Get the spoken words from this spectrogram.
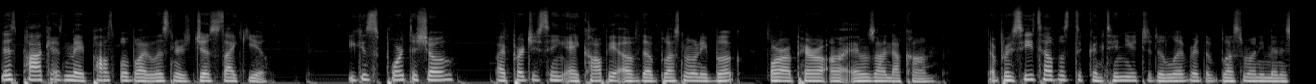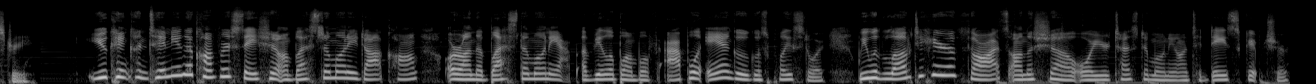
This podcast is made possible by listeners just like you. You can support the show by purchasing a copy of the Blessedtimony book or apparel on Amazon.com. The proceeds help us to continue to deliver the Blessedtimony ministry. You can continue the conversation on blessedtimony.com or on the Blessedtimony app, available on both Apple and Google's Play Store. We would love to hear your thoughts on the show or your testimony on today's scripture.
